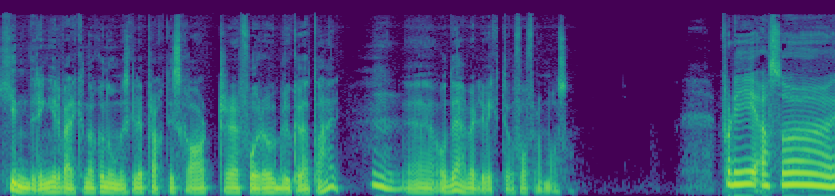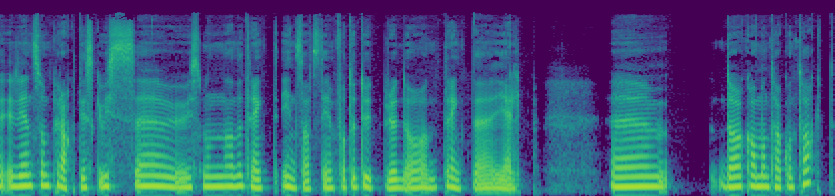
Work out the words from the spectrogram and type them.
hindringer, verken økonomisk eller praktisk art, for å bruke dette her. Mm. Eh, Og det er veldig viktig å få fram også. Fordi altså, rent sånn praktisk, hvis, eh, hvis man hadde trengt innsatsteam, fått et utbrudd og trengte hjelp, eh, da kan man ta kontakt,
